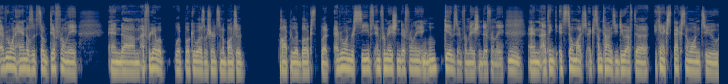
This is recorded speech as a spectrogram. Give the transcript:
everyone handles it so differently. And um, I forget what what book it was. I'm sure it's in a bunch of popular books, but everyone receives information differently and mm-hmm. gives information differently. Mm. And I think it's so much like sometimes you do have to you can't expect someone to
